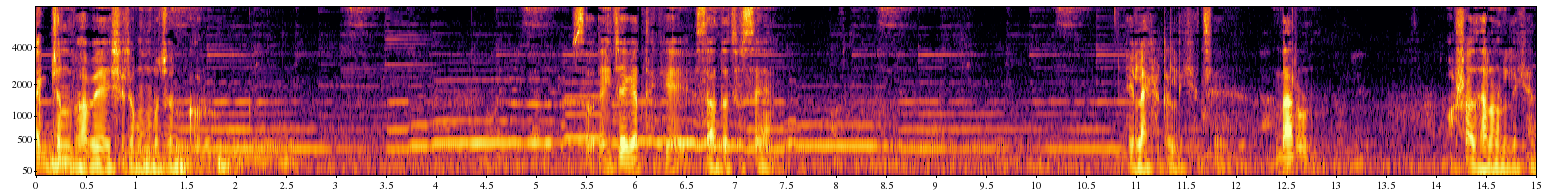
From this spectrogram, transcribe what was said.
একজন ভাবে সেটা উন্মোচন করুক। তো এই জায়গা থেকে সাদাত হোসেন এই লেখাটা লিখেছে। দারুণ। অসাধারণ লেখেন।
